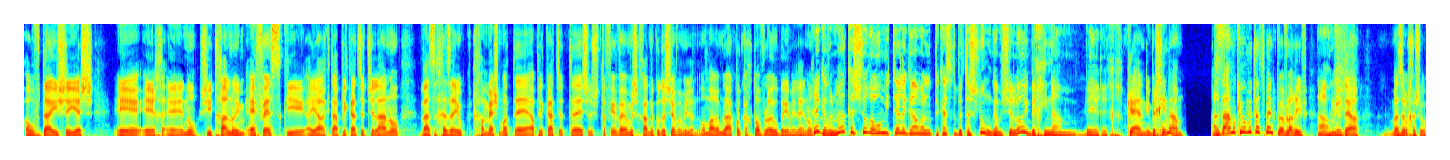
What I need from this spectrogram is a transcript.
העובדה היא שיש... אה, אה, אה, נו, שהתחלנו עם אפס, כי היה רק את האפליקציות שלנו, ואז אחרי זה היו 500 אה, אפליקציות אה, של שותפים, והיום יש 1.7 מיליון. הוא אמר, אם לא היה כל כך טוב, לא היו באים אלינו. רגע, אבל מה קשור ההוא מטלגרם על אפליקציות בתשלום? גם שלו היא בחינם בערך. כן, היא בחינם. אז- סתם כי הוא מתעצבן, כי הוא אוהב לריב. אה, אני אוקיי. יודע, מה זה חשוב.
